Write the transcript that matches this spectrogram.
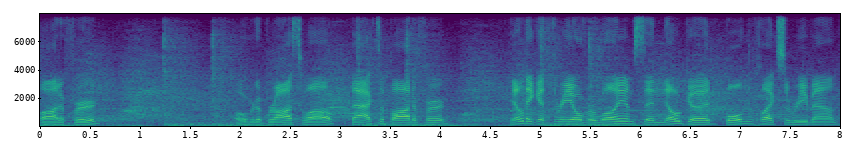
Bodiford over to Braswell, back to Bodiford. He'll take a three over Williamson, no good. Bolden collects the rebound.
